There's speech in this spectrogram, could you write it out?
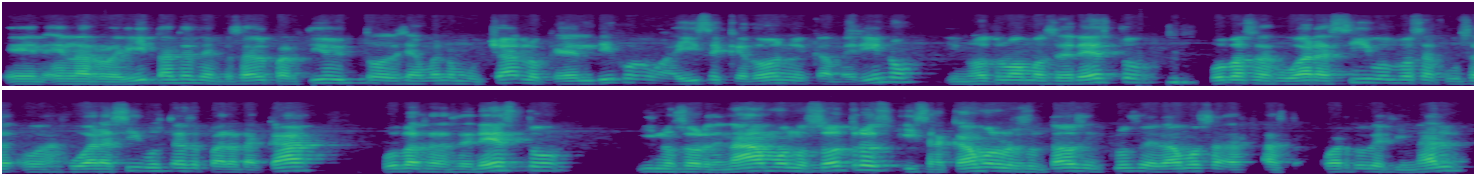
en, en la ruedita antes de empezar el partido y todos decían, bueno, muchachos, lo que él dijo, ahí se quedó en el camerino y nosotros vamos a hacer esto, vos vas a jugar así, vos vas a jugar así, vos te vas a parar acá, vos vas a hacer esto, y nos ordenábamos nosotros y sacamos los resultados, incluso llegamos a- hasta cuartos de final.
